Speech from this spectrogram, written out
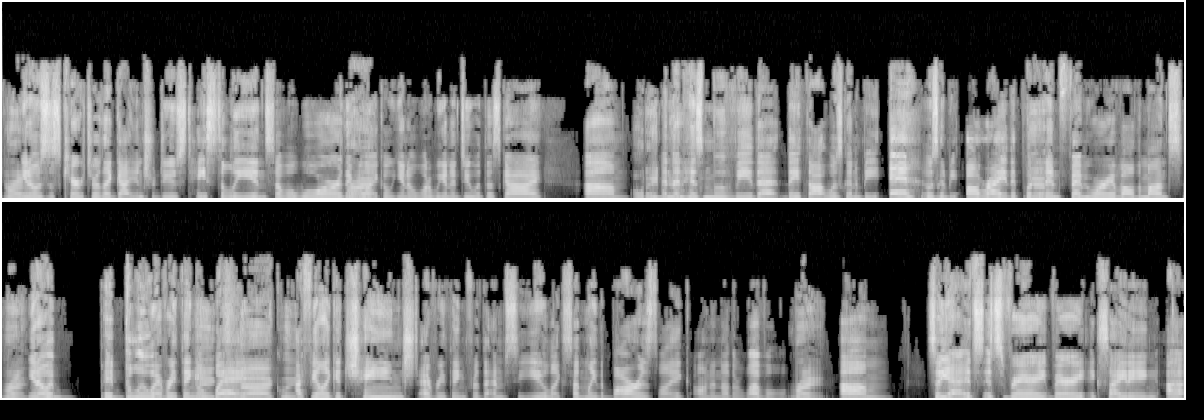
Right. You know, it was this character that got introduced hastily in Civil War. They were like, oh, you know, what are we going to do with this guy? Um, Oh, they and then his movie that they thought was going to be eh, it was going to be all right. They put it in February of all the months. Right. You know, it it blew everything away. Exactly. I feel like it changed everything for the MCU. Like suddenly the bar is like on another level. right. Um. So yeah, it's it's very very exciting. Uh,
